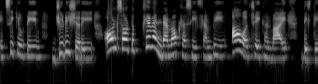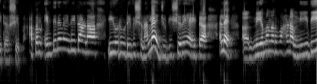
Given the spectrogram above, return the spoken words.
executive, judiciary, also to prevent democracy from being overtaken by dictatorship. അപ്പം എന്തിനു വേണ്ടിയിട്ടാണ് ഈ ഒരു ഡിവിഷൻ അല്ലെ ജുഡീഷ്യറി ആയിട്ട് അല്ലെ നിയമനിർവഹണം നീതി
